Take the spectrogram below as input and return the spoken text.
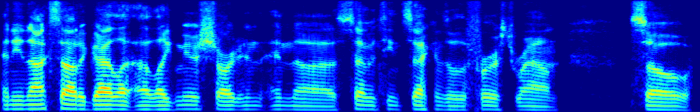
and he knocks out a guy like, uh, like Meerschaert in, in uh, 17 seconds of the first round. So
